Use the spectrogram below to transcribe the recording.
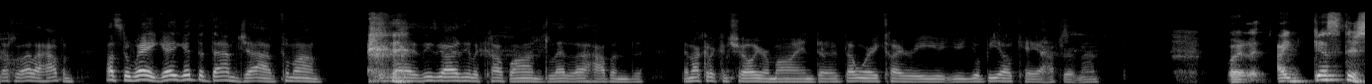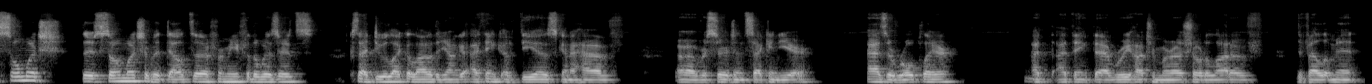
Look what happened. That's the way. Get get the damn jab. Come on. These guys, these guys need to cop on. Just Let that happen. They're not going to control your mind. Don't worry, Kyrie. You, you you'll be okay after it, man. But I guess there's so much. There's so much of a delta for me for the Wizards because I do like a lot of the younger. I think Avdija is going to have a resurgent second year as a role player. Mm-hmm. I, I think that Rui Hachimura showed a lot of development.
